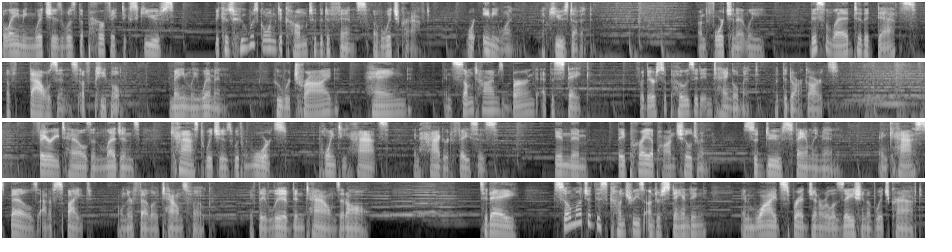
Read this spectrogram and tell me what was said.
Blaming witches was the perfect excuse because who was going to come to the defense of witchcraft or anyone accused of it? Unfortunately, this led to the deaths of thousands of people, mainly women, who were tried, hanged, and sometimes burned at the stake for their supposed entanglement with the dark arts. Fairy tales and legends cast witches with warts, pointy hats, and haggard faces. In them, they prey upon children, seduce family men, and cast spells out of spite on their fellow townsfolk, if they lived in towns at all. Today, so much of this country's understanding and widespread generalization of witchcraft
